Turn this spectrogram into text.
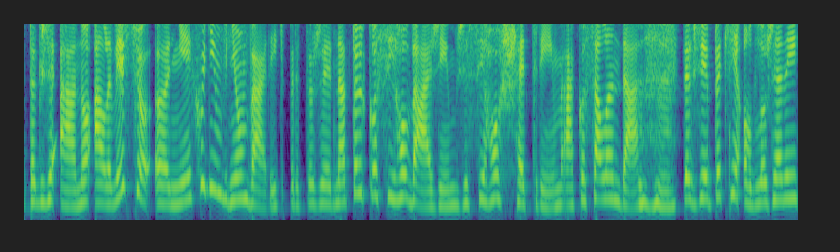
Takže áno, ale vieš čo, e, nechodím v ňom váriť, pretože natoľko si ho vážim, že si ho šetrím, ako sa len dá. Uh-huh. Takže je pekne odložený,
